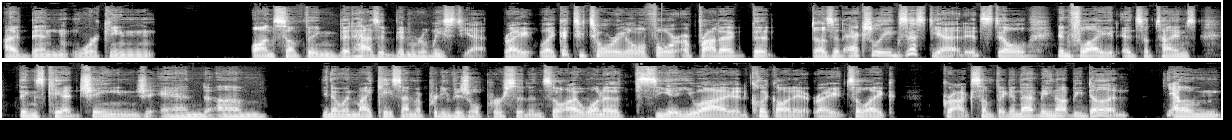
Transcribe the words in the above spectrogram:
I've been working on something that hasn't been released yet, right? Like a tutorial for a product that doesn't actually exist yet. It's still in flight and sometimes things can't change and um you know, in my case I'm a pretty visual person and so I want to see a UI and click on it, right? To like grok something and that may not be done. Yeah. Um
